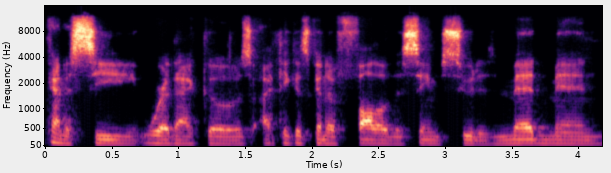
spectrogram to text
kind of see where that goes. I think it's going to follow the same suit as medmen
